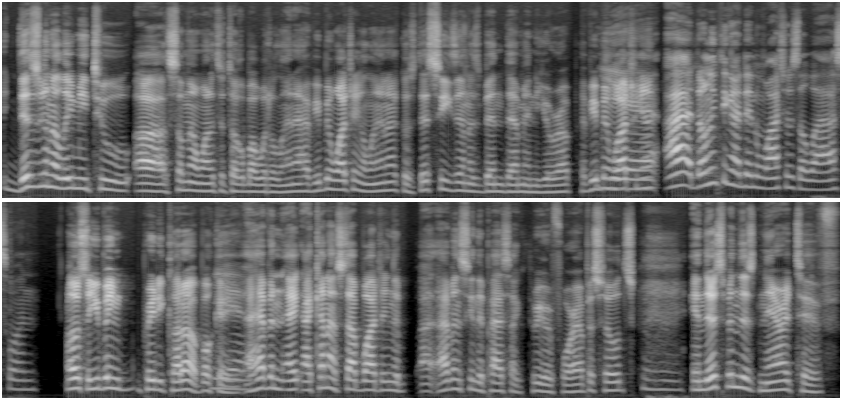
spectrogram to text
This is gonna lead me to uh something I wanted to talk about with Atlanta. Have you been watching Atlanta? Because this season has been them in Europe. Have you been watching it? I the only thing I didn't watch was the last one. Oh, so you've been pretty caught up. Okay, Yeah. I haven't. I, I kind of stopped watching the. I haven't seen the past like three or four episodes, Mhm. and there's been this narrative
